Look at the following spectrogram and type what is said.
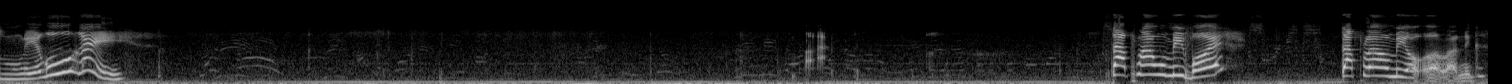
little hey. Stop playing with me, boy. Stop playing with me, oh, uh, nigga.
